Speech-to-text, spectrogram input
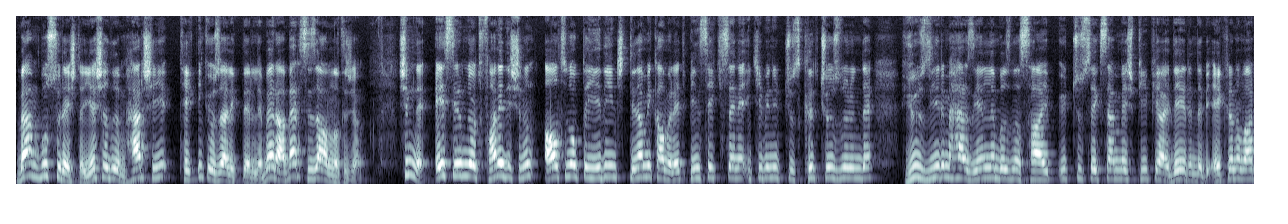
Ben bu süreçte yaşadığım her şeyi teknik özellikleriyle beraber size anlatacağım. Şimdi S24 Fan Edition'ın 6.7 inç dinamik AMOLED 1080'e 2340 çözünürlüğünde 120 Hz yenileme hızına sahip 385 ppi değerinde bir ekranı var.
